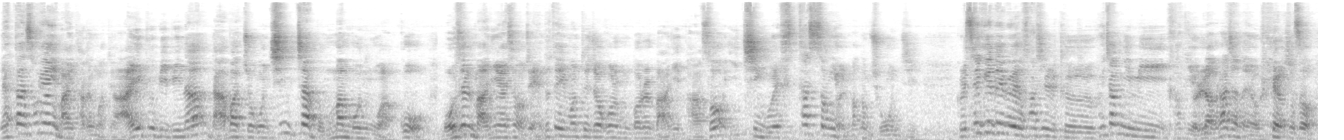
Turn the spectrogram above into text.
약간 성향이 많이 다른 것 같아요. IFBB나 나바 쪽은 진짜 몸만 보는 것 같고 머슬 마니아에서 어제 엔터테인먼트적인 거를 많이 봐서 이 친구의 스타성이 얼마큼 좋은지 그리고 세계대회에서 사실 그 회장님이 가끔 연락을 하잖아요. 그래서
